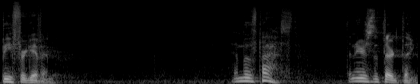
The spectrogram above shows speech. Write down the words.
Be forgiven and move past. Then here's the third thing.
